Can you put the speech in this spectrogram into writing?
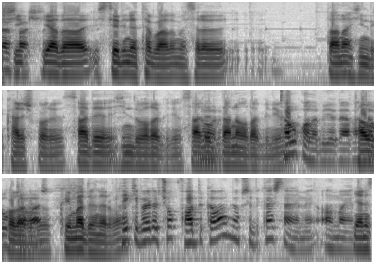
Değişik farklı. ya da istediğin ete bağlı. Mesela dana hindi karışık oluyor. Sade hindi olabiliyor. Sade Doğru. dana olabiliyor. Tavuk olabiliyor galiba. Tavuk, Tavuk, olabiliyor. var. Kıyma döner var. Peki böyle çok fabrika var mı yoksa birkaç tane mi Almanya'da? Yani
